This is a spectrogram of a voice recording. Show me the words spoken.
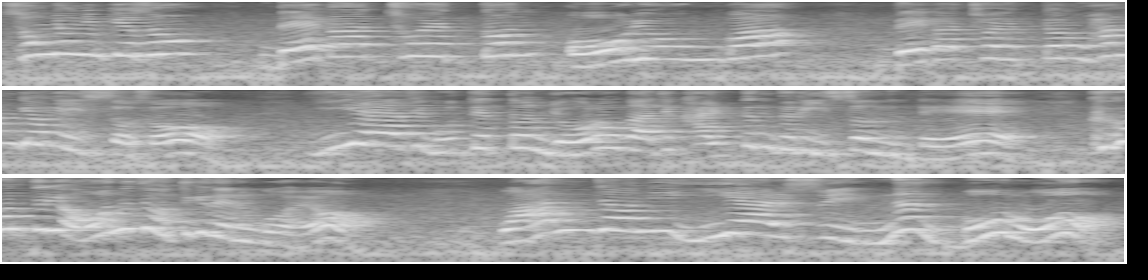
성령님께서 내가 처했던 어려움과 내가 처했던 환경에 있어서 이해하지 못했던 여러 가지 갈등들이 있었는데 그것들이 어느새 어떻게 되는 거예요? 완전히 이해할 수 있는 뭐로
